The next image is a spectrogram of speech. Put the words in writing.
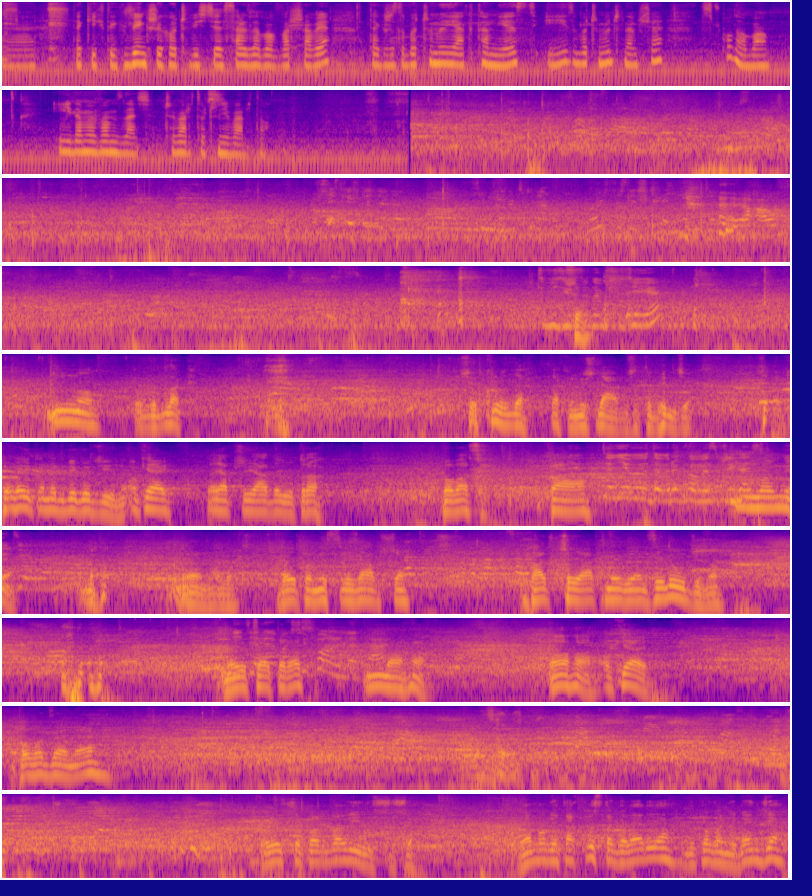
takich tych większych oczywiście sal zabaw w Warszawie. Także zobaczymy jak tam jest i zobaczymy czy nam się spodoba. I damy Wam znać, czy warto, czy nie warto. Wszystkie wtedy chemii. Ty widzisz, co tam się dzieje? No, to good luck. Się kurde, tak nie myślałem, że to będzie. Kolejka na dwie godziny. Okej, to ja przyjadę jutro po was. Pa. To nie był dobry pomysł przyjechać No w nie. niedzielę. No, nie no, ale moje pomysły zawsze. Chodźcie jak najwięcej ludzi, no. No i co teraz? wolne, tak? No, aha. Aha, okej. Powodzenia. Powodzenia. Jeszcze podwaliliście się. Ja mówię tak pusta galeria, nikogo nie będzie.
